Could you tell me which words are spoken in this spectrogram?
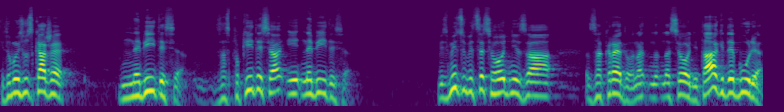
І тому Ісус каже: не бійтеся, заспокійтеся і не бійтеся. Візьміть собі це сьогодні за, за кредо на, на, на сьогодні. Так, іде буря.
